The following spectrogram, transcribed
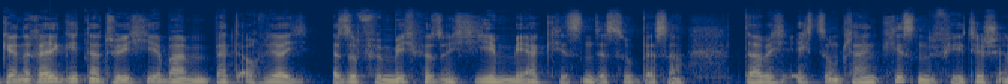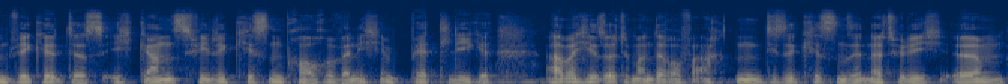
Generell geht natürlich hier beim Bett auch wieder, also für mich persönlich, je mehr Kissen, desto besser. Da habe ich echt so einen kleinen Kissenfetisch entwickelt, dass ich ganz viele Kissen brauche, wenn ich im Bett liege. Aber hier sollte man darauf achten, diese Kissen sind natürlich ähm,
